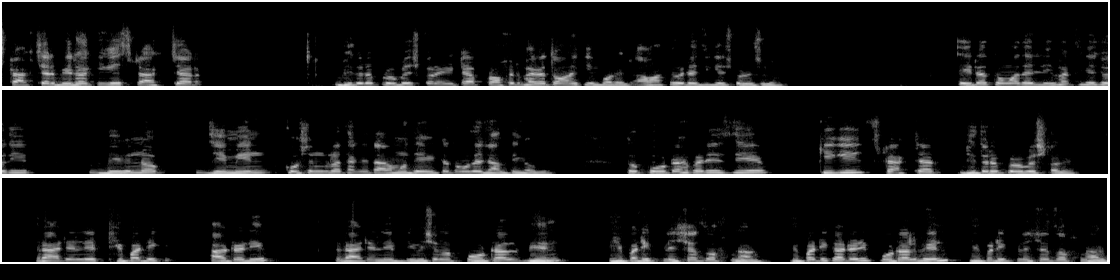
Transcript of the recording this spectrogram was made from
স্ট্রাকচার বের হয় কি কি স্ট্রাকচার ভিতরে প্রবেশ করে, এটা প্রফিট ভাইবে তো অনেক ইম্পর্টেন্ট আমাকেও এটা জিজ্ঞেস করেছিল। এটা তোমাদের লিভার থেকে যদি বিভিন্ন যে মেন কোশ্চেনগুলো থাকে, তার মধ্যে এটা তোমাদের জানতেই হবে। তো পোর্টা হ্যাপাটিস দিয়ে কি কি স্ট্রাকচার ভিতরে প্রবেশ করে? Right and left hepatic artery right and left division of portal vein hepatic plexus of nerve hepatic artery portal vein hepatic plexus of nerve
